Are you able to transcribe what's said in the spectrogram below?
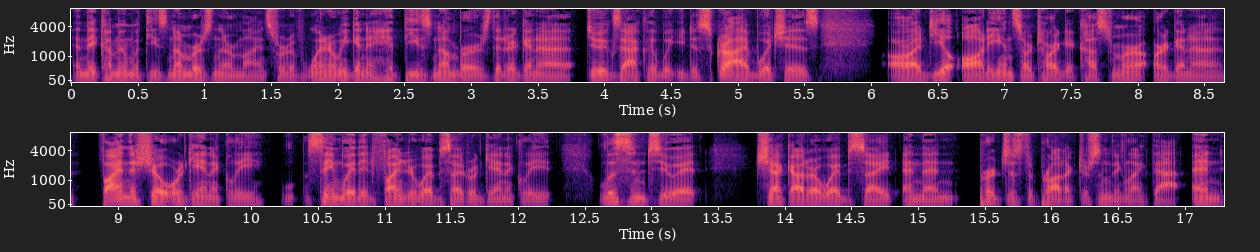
And they come in with these numbers in their minds, sort of when are we going to hit these numbers that are going to do exactly what you describe, which is our ideal audience, our target customer, are going to find the show organically, same way they'd find your website organically, listen to it, check out our website, and then purchase the product or something like that. And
